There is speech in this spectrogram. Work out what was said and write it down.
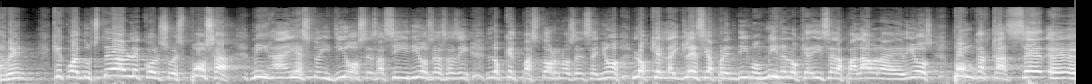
Amén. Que cuando usted hable con su esposa, mija, esto y Dios es así, Dios es así, lo que el pastor nos enseñó, lo que en la iglesia aprendimos, mire lo que dice la palabra de Dios, ponga cassette, eh,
